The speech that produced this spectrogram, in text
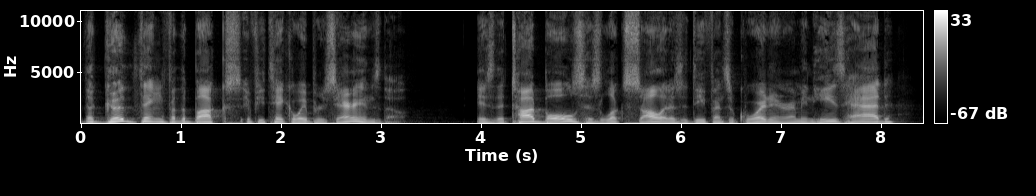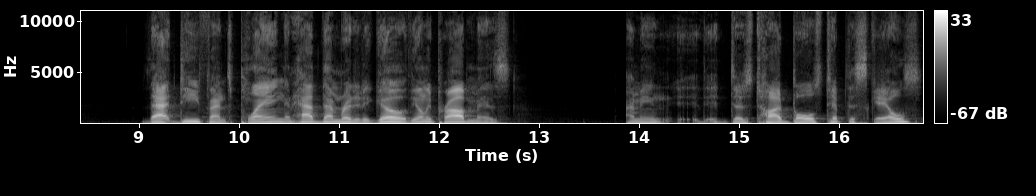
The good thing for the Bucks, if you take away Bruce Arians, though, is that Todd Bowles has looked solid as a defensive coordinator. I mean, he's had that defense playing and had them ready to go. The only problem is, I mean, it, it, does Todd Bowles tip the scales?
